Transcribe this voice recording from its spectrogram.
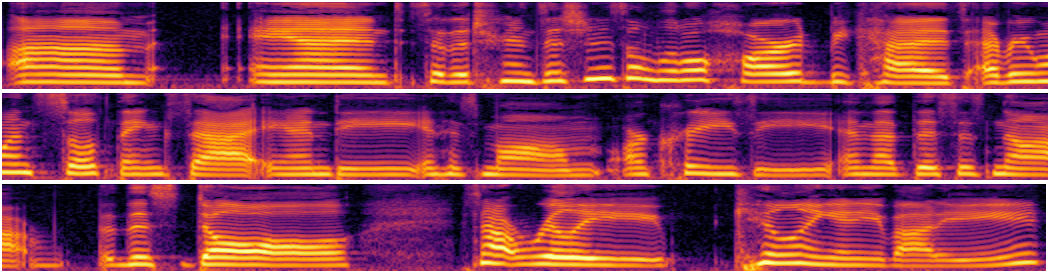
Um, and so the transition is a little hard because everyone still thinks that Andy and his mom are crazy and that this is not this doll. It's not really killing anybody.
